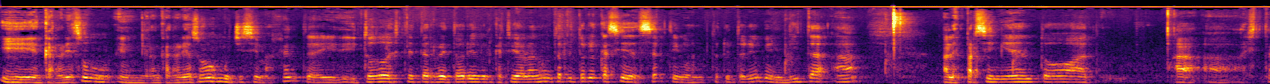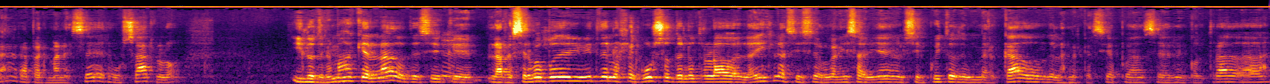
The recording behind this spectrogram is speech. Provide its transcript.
Y en Canarias somos, en Gran Canaria somos muchísima gente y, todo este territorio del que estoy hablando es un territorio casi desértico, es un territorio que invita a, al esparcimiento, a, a, a estar, a permanecer, a usarlo. Y lo tenemos aquí al lado, es decir, que mm. la reserva puede vivir de los recursos del otro lado de la isla si se organiza bien el circuito de un mercado donde las mercancías puedan ser encontradas,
